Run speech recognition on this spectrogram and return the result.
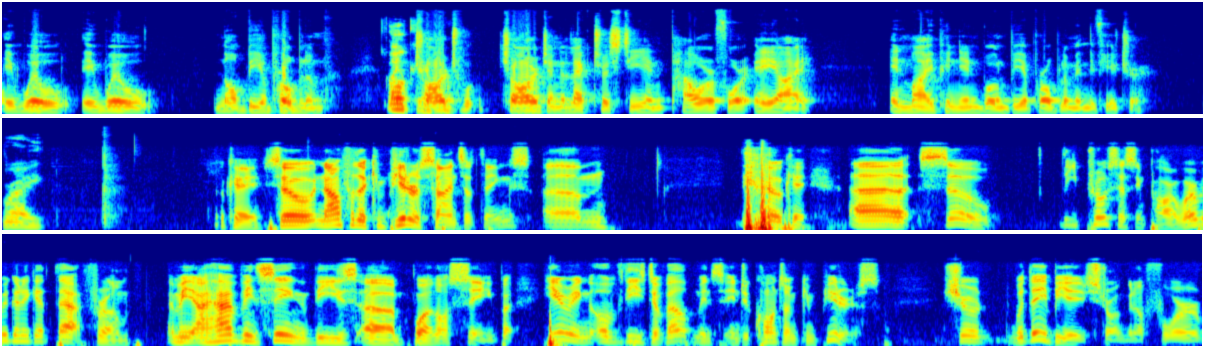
it will it will not be a problem. Like Okay. charge charge and electricity and power for AI, in my opinion, won't be a problem in the future. Right. okay so now for the computer science of things um okay uh so the processing power where are we going to get that from i mean i have been seeing these uh well not seeing but hearing of these developments into quantum computers sure would they be strong enough for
